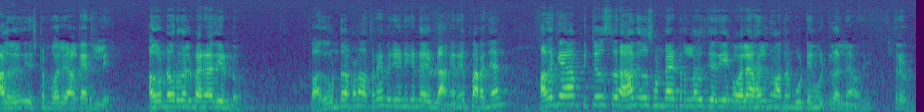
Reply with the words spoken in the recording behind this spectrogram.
ആൾ ഇഷ്ടംപോലെ ആൾക്കാരില്ലേ? അതുകൊണ്ട് അവർക്ക് വല്ല പരാതിയുണ്ടോ? അപ്പോൾ അതുകൊണ്ട് നമ്മൾ അത്രയും പരിഗണിക്കേണ്ടതില്ല അങ്ങനെ പറഞ്ഞാൽ അതൊക്കെ ആ പിറ്റേ ദിവസം ആ ദിവസം ഉണ്ടായിട്ടുള്ള ഒരു ചെറിയ കോലാഹലം മാത്രം കൂട്ടിയും വിട്ടു മതി. ഇത്രയേ ഉള്ളൂ.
